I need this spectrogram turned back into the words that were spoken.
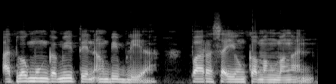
at huwag mong gamitin ang Biblia para sa iyong kamangmangan.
